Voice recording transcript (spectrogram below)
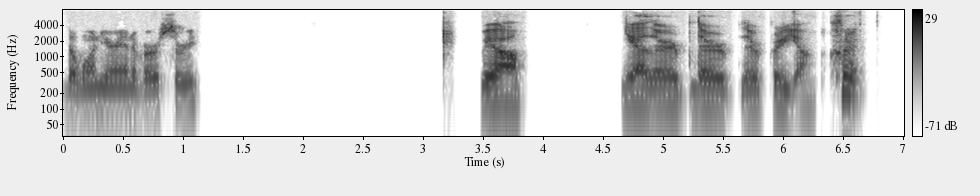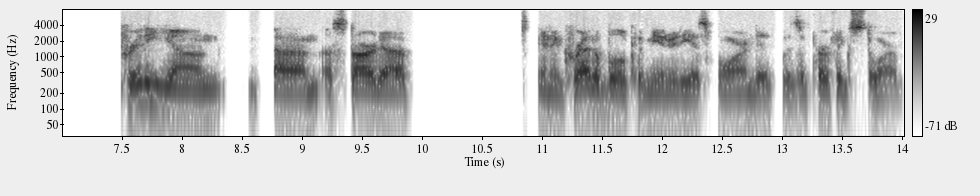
the one year anniversary. Yeah, yeah, they're they're they're pretty young. pretty young, um, a startup, an incredible community has formed. It was a perfect storm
